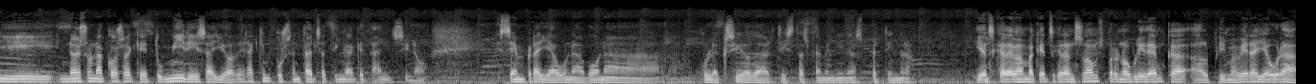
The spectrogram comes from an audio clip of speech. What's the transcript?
I no és una cosa que tu miris allò, a veure quin percentatge tinc aquest any, sinó sempre hi ha una bona col·lecció d'artistes femenines per tindre. I ens quedem amb aquests grans noms, però no oblidem que al Primavera hi haurà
